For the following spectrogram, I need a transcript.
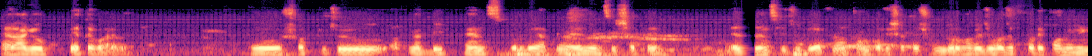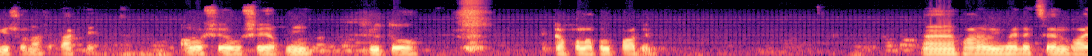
এর আগেও পেতে পারেন তো সবকিছু আপনার ডিফেন্স করবে আপনার এজেন্সির সাথে। এজেন্সি যদি আপনার কোম্পানির সাথে সুন্দরভাবে যোগাযোগ করে কমিউনিকেশন রাখে অবশ্যই অবশ্যই আপনি দ্রুত একটা ফলাফল পাবেন। হ্যাঁ ফারাবি ভাই লিখছেন, ভাই,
